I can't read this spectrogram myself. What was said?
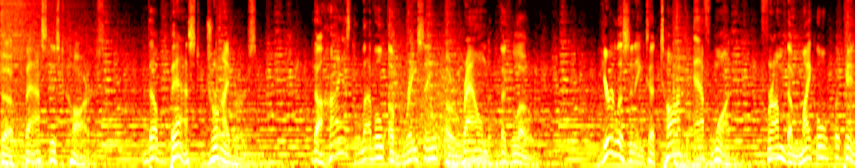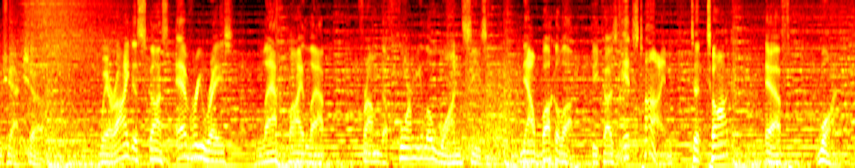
The fastest cars, the best drivers, the highest level of racing around the globe. You're listening to Talk F1 from the Michael Papinchak Show, where I discuss every race lap by lap from the Formula One season. Now, buckle up because it's time to talk F1.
